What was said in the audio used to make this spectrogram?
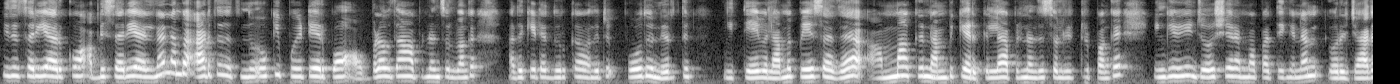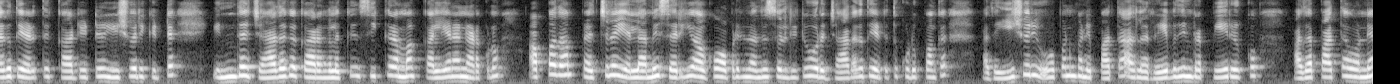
இது சரியாக இருக்கும் அப்படி சரியாக இல்லைன்னா நம்ம அடுத்தது நோக்கி போயிட்டே இருப்போம். அவ்வளவுதான் அப்படின்னு சொல்லுவாங்க. அதை கேட்ட துர்கா வந்துட்டு போதும் நிறுத்து. நீ தேவையில்லாமல் பேசாத. அம்மாவுக்கு நம்பிக்கை இருக்குல்ல அப்படின்னு வந்து சொல்லிட்டு இருப்பாங்க. இங்கேயும் ஜோஷியர் அம்மா பார்த்தீங்கன்னா ஒரு ஜாதகத்தை எடுத்து காட்டிட்டு ஈஸ்வரி கிட்ட இந்த ஜாதகக்காரங்களுக்கு சீக்கிரமாக கல்யாணம் நடக்கணும். அப்போ தான் பிரச்சனை எல்லாமே சரியாகும் அப்படின்னு வந்து சொல்லிட்டு ஒரு ஜாதகத்தை எடுத்து கொடுப்பாங்க. அதை ஈஸ்வரி ஓப்பன் பண்ணி பார்த்தா அதில் ரேவதின்ற பேர் இருக்கும். அதை பார்த்த உடனே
